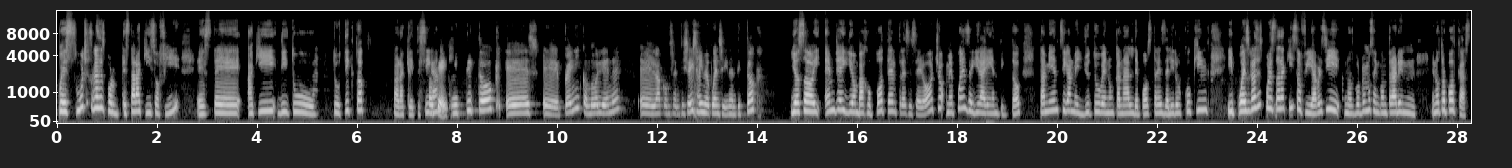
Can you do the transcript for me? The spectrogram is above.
pues, muchas gracias por estar aquí, Sofía. Este, aquí di tu, tu TikTok para que te sigan. Ok, mi TikTok es eh, Penny con doble N, eh, la con 66, ahí me pueden seguir en TikTok. Yo soy MJ-Potter1308. Me pueden seguir ahí en TikTok. También síganme en YouTube en un canal de postres de Little Cooking. Y pues gracias por estar aquí, Sofía. A ver si nos volvemos a encontrar en, en otro podcast.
